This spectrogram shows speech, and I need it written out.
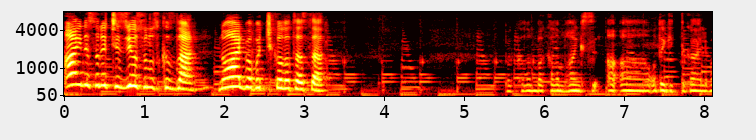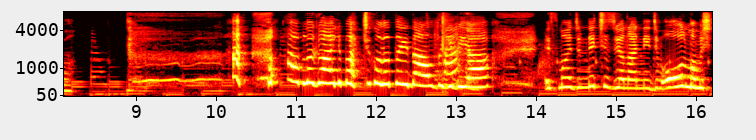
Aynısını çiziyorsunuz kızlar. Noel Baba çikolatası. Bakalım bakalım hangisi. Aa o da gitti galiba. Abla galiba çikolatayı da aldı gibi ya. Esma'cığım ne çiziyorsun anneciğim? O olmamış.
